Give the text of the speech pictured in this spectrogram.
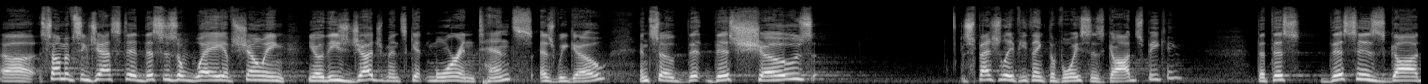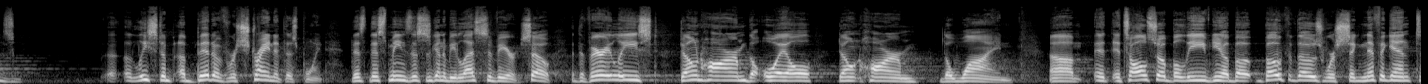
Uh, some have suggested this is a way of showing, you know, these judgments get more intense as we go. And so th- this shows especially if you think the voice is God speaking, that this, this is God's uh, at least a, a, bit of restraint at this point. This, this means this is going to be less severe. So, at the very least, don't harm the oil, don't harm the wine. Um, it, it's also believed, you know, both, both of those were significant.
